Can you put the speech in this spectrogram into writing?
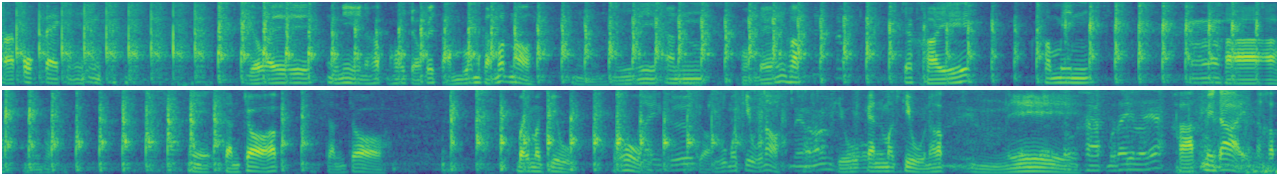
ตาโกกแตกอย่างนี้เดี๋ยวไอ้หมูนี่นะครับเราจะเอาไปตำรวมกันหมดเนาะอืมมีอันหอมแดงครับ จะไข่ขมิ้นอ่าคา นี่ครับนี่จันจ้อครับ จันจ้อใบมะกิวโอ้ผิวมะกิวเนาะแน่นอนผิวแกนมะกิวนะครับอืมนี่ต้องขาดบ่ได้เลยอะขาดไม่ได้นะครับ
